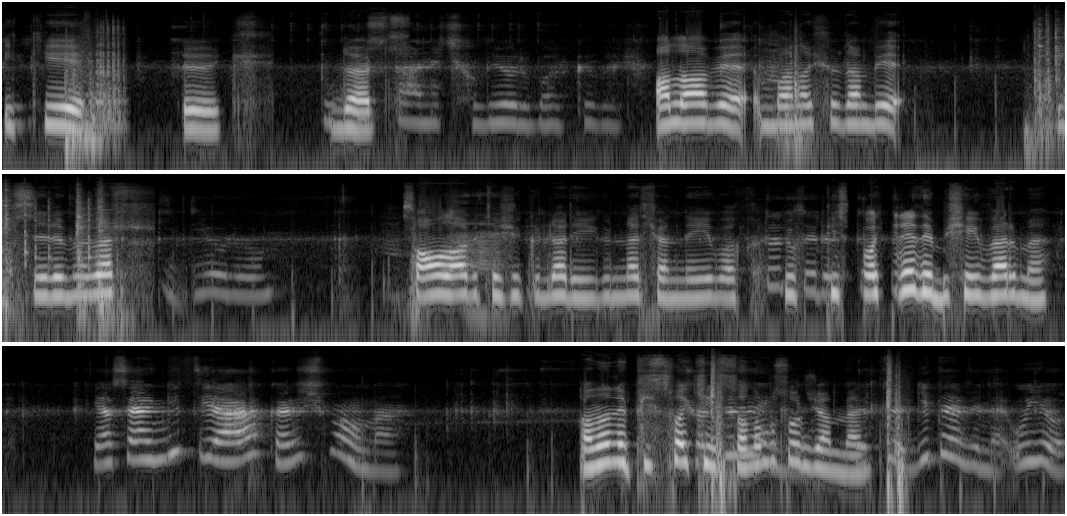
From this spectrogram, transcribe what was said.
2 3 Dokuz dört. tane çalıyorum arkadaş. Al abi bana şuradan bir iksirimi ver. Gidiyorum. Sağ ol abi teşekkürler iyi günler kendine iyi bak. Şu pis fakire de bir şey verme. Ya sen git ya. Karışma ona. Sana ne pis fakir Kötü sana mı soracağım ben? Kötü. Git evine. Uyu.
